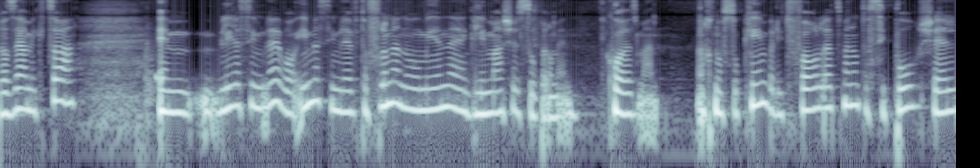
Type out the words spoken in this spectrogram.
רזי המקצוע, הם בלי לשים לב, או אם לשים לב, תופרים לנו מין אה, גלימה של סופרמן, כל הזמן. אנחנו עסוקים בלתפור לעצמנו את הסיפור של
